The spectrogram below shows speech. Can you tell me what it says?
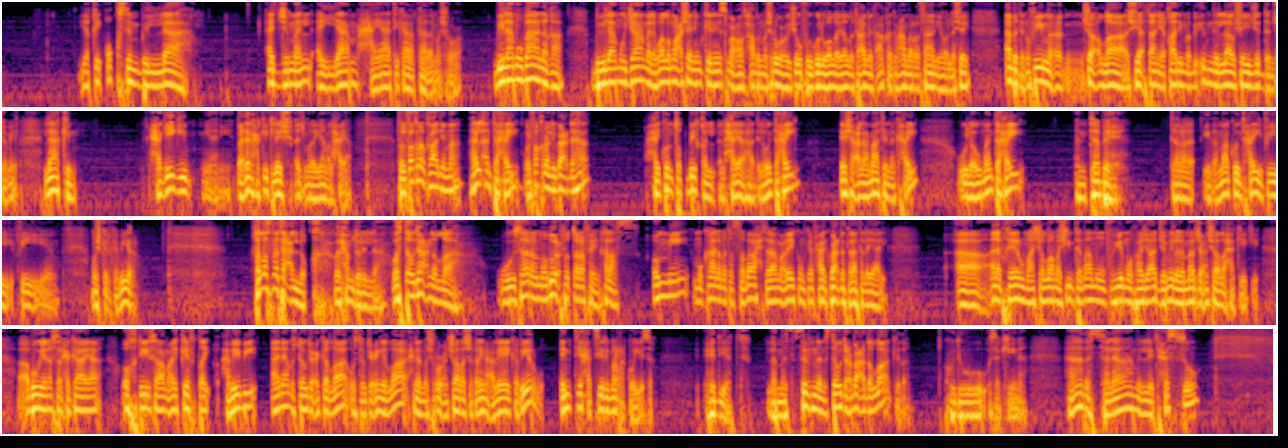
يقي أقسم بالله أجمل أيام حياتي كانت في هذا المشروع. بلا مبالغة بلا مجاملة. والله مو عشان يمكن يسمعوا أصحاب المشروع ويشوفوا يقولوا والله يلا تعال نتعاقد معاه مرة ثانية ولا شيء. ابدا. وفي إن شاء الله أشياء ثانية قادمة بإذن الله وشيء جدا جميل. لكن حقيقي يعني بعدين احكيك ليش أجمل أيام الحياة؟ فالفقرة القادمة هل أنت حي؟ والفقرة اللي بعدها حيكون تطبيق الحياة هذه. لو أنت حي إيش علامات إنك حي؟ ولو ما أنت حي انتبه. ترى إذا ما كنت حي في في مشكلة كبيرة. خلصنا تعلق والحمد لله. واستودعنا الله. وصار الموضوع في الطرفين خلاص. أمي مكالمة الصباح السلام عليكم كيف حالك؟ بعد ثلاثة ليالي. آه أنا بخير وما شاء الله ماشيين تمام وفي مفاجآت جميلة لما أرجع إن شاء الله احكيكي ابويا نفس الحكاية أختي سلام عليك كيف؟ طيب حبيبي أنا مستودعك الله واستودعيني الله إحنا المشروع إن شاء الله شغالين عليه كبير انت حتصيري مرة كويسة. هديت. لما صرنا نستودع بعد الله كذا هدوء وسكينة. هذا السلام اللي تحسه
